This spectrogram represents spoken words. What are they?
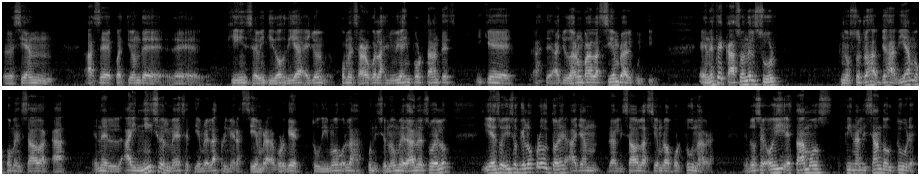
recién hace cuestión de, 15, 22 días, ellos comenzaron con las lluvias importantes y que este, ayudaron para la siembra del cultivo. En este caso, en el sur, nosotros ya habíamos comenzado acá en el, a inicio del mes de septiembre las primeras siembras, porque tuvimos las condiciones de humedad en el suelo y eso hizo que los productores hayan realizado la siembra oportuna. ¿verdad? Entonces, hoy estamos finalizando octubre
